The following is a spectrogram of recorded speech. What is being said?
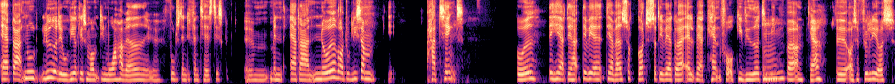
er der, nu lyder det jo virkelig, som om din mor har været øh, fuldstændig fantastisk. Øhm, men er der noget, hvor du ligesom øh, har tænkt, både det her, det har, det, vil, jeg- det har været så godt, så det vil jeg gøre alt, hvad jeg kan for at give videre til mm. mine børn. Ja, Øh, og selvfølgelig også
